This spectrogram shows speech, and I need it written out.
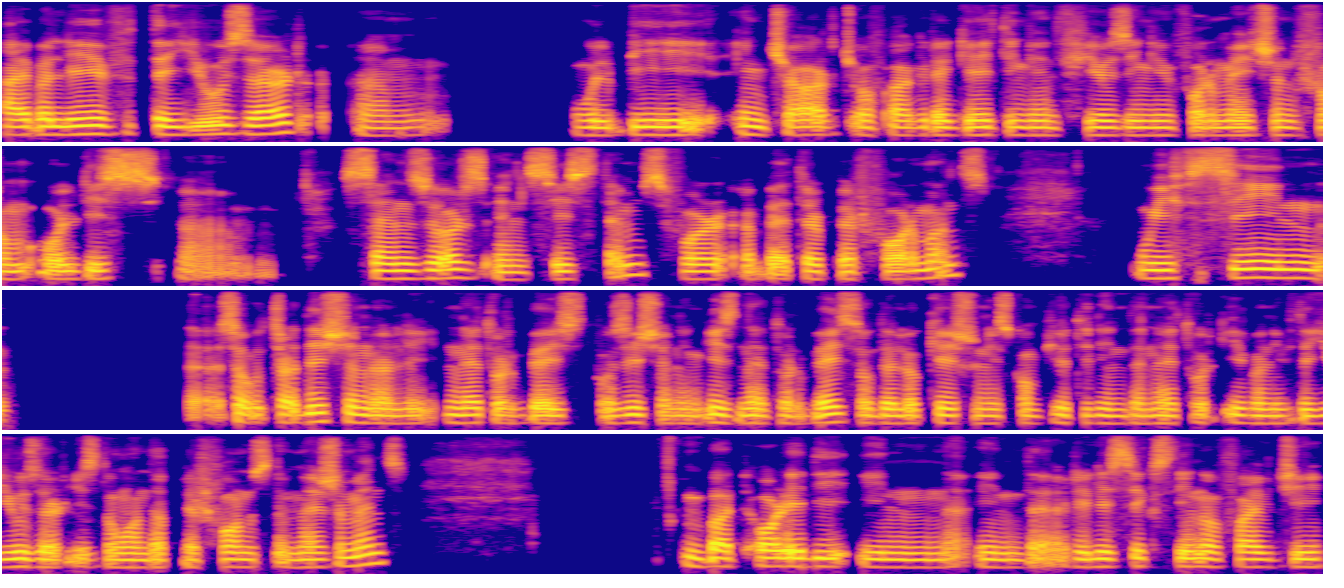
I believe the user um, will be in charge of aggregating and fusing information from all these um, sensors and systems for a better performance. We've seen, uh, so traditionally network-based positioning is network-based, so the location is computed in the network even if the user is the one that performs the measurements but already in in the release 16 of 5G,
